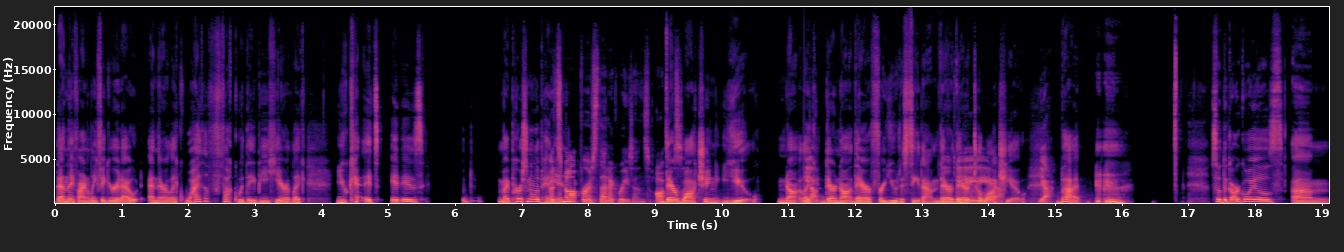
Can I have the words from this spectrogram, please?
Then they finally figure it out, and they're like, Why the fuck would they be here? Like, you can't, it's, it is my personal opinion It's not for aesthetic reasons. they're watching you not like Yeah. they're not there for you to see them they're there yeah, to watch you Yeah. but so the gargoyles um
